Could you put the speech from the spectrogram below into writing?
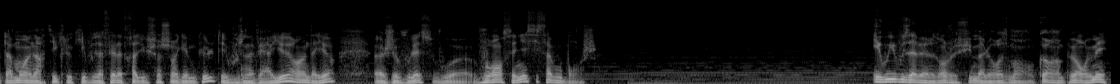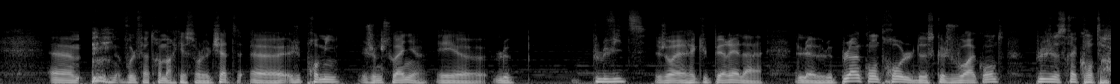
notamment un article qui vous a fait la traduction sur Gamecult, et vous en avez ailleurs hein, d'ailleurs. Euh, je vous laisse vous, euh, vous renseigner si ça vous branche. Et oui, vous avez raison, je suis malheureusement encore un peu enrhumé. Euh, vous le faites remarquer sur le chat. je, promis, je me soigne et le plus vite j'aurai récupéré le, plein contrôle de ce que je vous raconte, plus je serai content.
